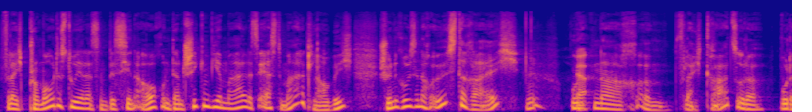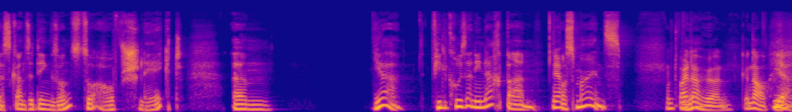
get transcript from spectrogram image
vielleicht promotest du ja das ein bisschen auch und dann schicken wir mal, das erste Mal, glaube ich, schöne Grüße nach Österreich und Ja. nach ähm, vielleicht Graz oder wo das ganze Ding sonst so aufschlägt. Ähm, ja, viele Grüße an die Nachbarn Ja. aus Mainz. Und weiterhören. Genau. Ja.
